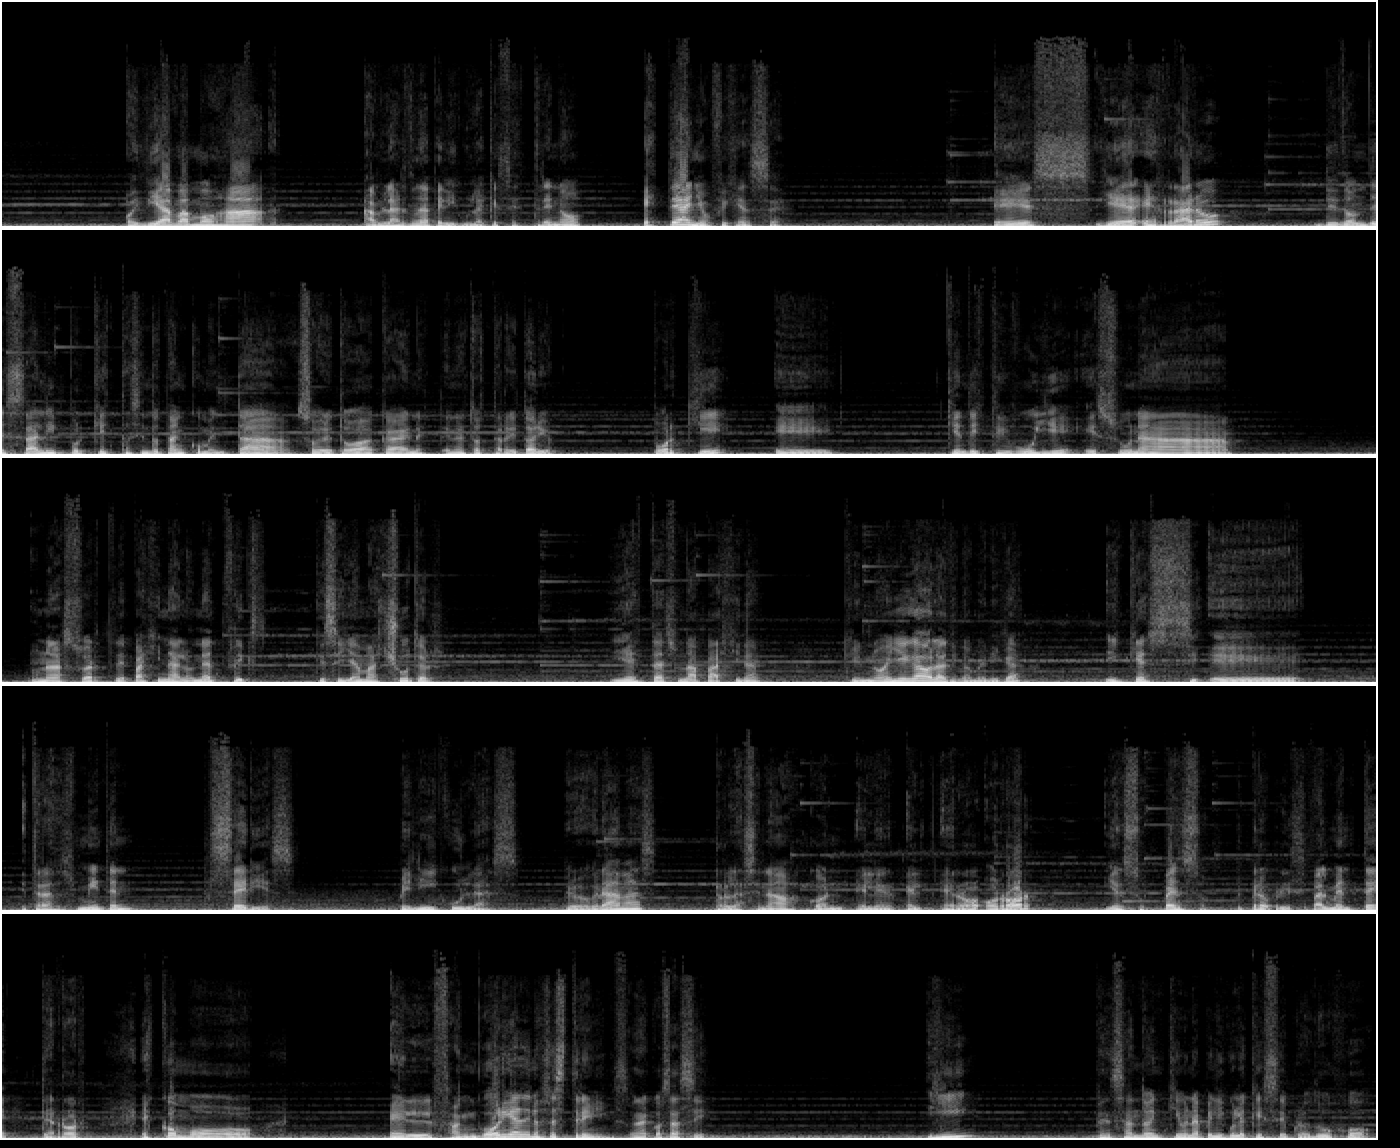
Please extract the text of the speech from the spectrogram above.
Hoy día vamos a hablar de una película que se estrenó este año, fíjense. Es, y es, raro de dónde sale y por qué está siendo tan comentada, sobre todo acá en, estos territorios. Porque eh, quien distribuye es una una suerte de página a lo Netflix que se llama Shooter. Y esta es una página que no ha llegado a Latinoamérica y que eh, transmiten series, películas, programas relacionados con el, horror y el suspenso, pero principalmente terror. Es como el Fangoria de los streamings, una cosa así. Y pensando en que una película que se produjo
